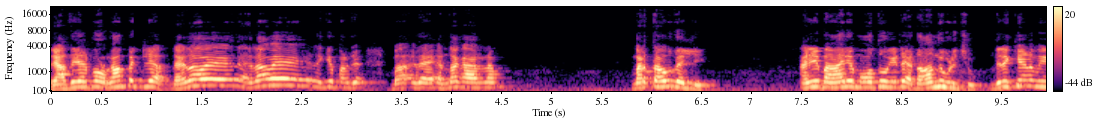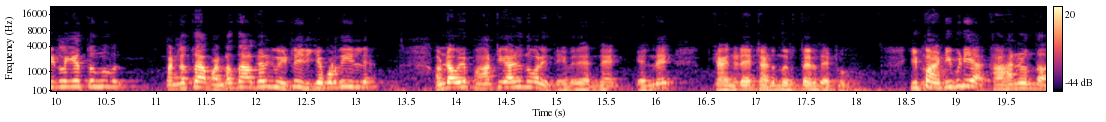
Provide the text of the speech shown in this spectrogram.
രാത്രി ചിലപ്പോൾ ഉറങ്ങാൻ പറ്റില്ല. നേതാവേ നേതാവേ എന്നൊക്കെ പറഞ്ഞു എന്താ കാരണം? ഭർത്താവ് തല്ലി. അല്ലെങ്കിൽ ഭാര്യ മുഖത്ത് നോക്കിയിട്ട് എടാന്ന് വിളിച്ചു. ഇതിനൊക്കെയാണ് വീട്ടിലേക്ക് എത്തുന്നത്. പണ്ടത്തെ പണ്ടത്തെ ആൾക്കാർക്ക് വീട്ടിൽ ഇരിക്കപ്പെടുകയില്ല അതുകൊണ്ട് അവർ പാർട്ടിക്കാരെന്ന് പറയും. ദൈവം എന്നെ എന്നെ കാൻഡിഡേറ്റ് ആയിട്ട് നിർത്തരുത് കേട്ടോ ഇപ്പം അടിപിടിയാണ് കാരണം എന്താ?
